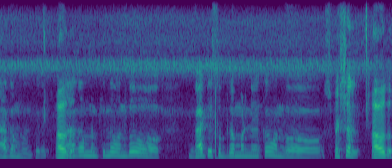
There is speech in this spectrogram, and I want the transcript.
ನಾಗಮ್ಮ ಅಂತೀರಿ. ನಾಗಮ್ಮನ್ಕಿಂತ ಒಂದು ಘಾಟಿ ಸುಬ್ರಹ್ಮಣ್ಯಕ್ಕೆ ಒಂದು ಸ್ಪೆಷಲ್ ಹೌದು.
